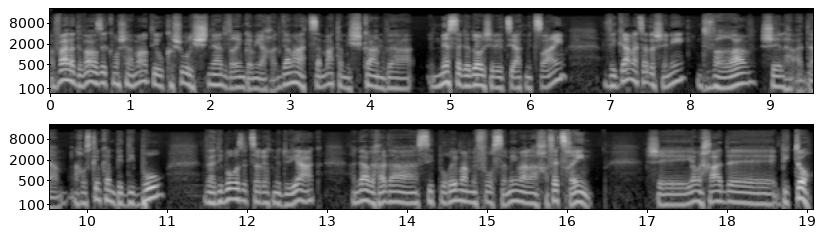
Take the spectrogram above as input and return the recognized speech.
אבל הדבר הזה, כמו שאמרתי, הוא קשור לשני הדברים גם יחד. גם העצמת המשכן והנס הגדול של יציאת מצרים, וגם מהצד השני, דבריו של האדם. אנחנו עוסקים כאן בדיבור, והדיבור הזה צריך להיות מדויק. אגב, אחד הסיפורים המפורסמים על החפץ חיים, שיום אחד אה, בתו,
